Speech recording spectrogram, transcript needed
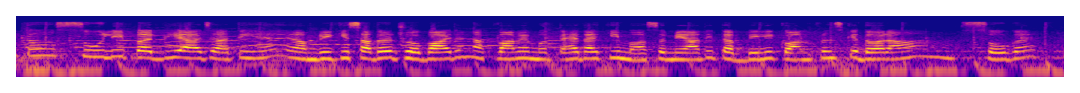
तो सूली पर भी आ जाती है। अमरीकी सदर जो बाइडन अकवा मुतहदा की मौसमियाती तब्दीली कॉन्फ्रेंस के दौरान सो गए।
